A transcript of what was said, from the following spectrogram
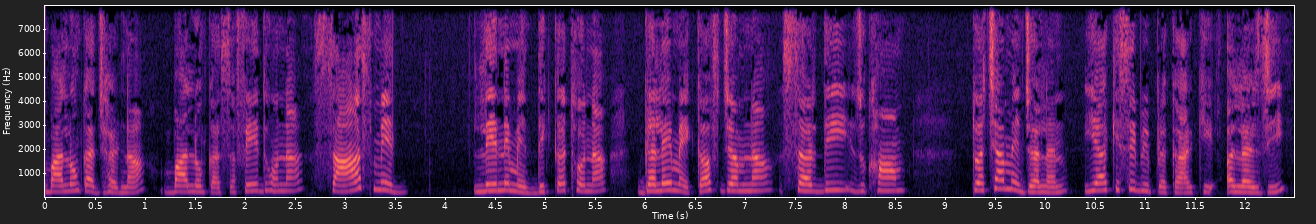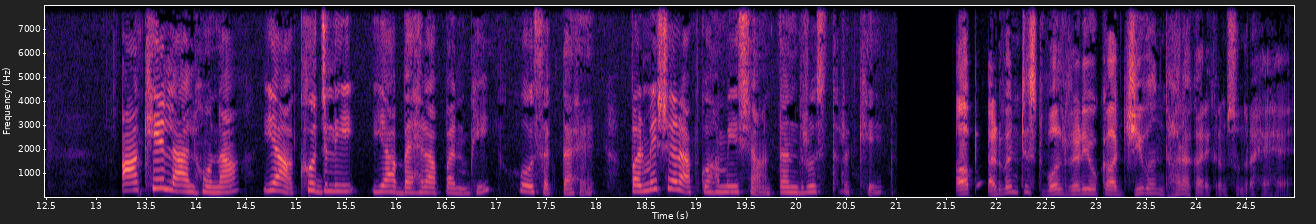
बालों का झड़ना, बालों का सफ़ेद होना, सांस में लेने में दिक्कत होना, गले में कफ जमना, सर्दी, जुकाम त्वचा में जलन या किसी भी प्रकार की एलर्जी आँखें लाल होना या खुजली या बहरापन भी हो सकता है। परमेश्वर आपको हमेशा तंदुरुस्त रखे। आप एडवेंटिस्ट वर्ल्ड रेडियो का जीवन धारा कार्यक्रम सुन रहे हैं।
